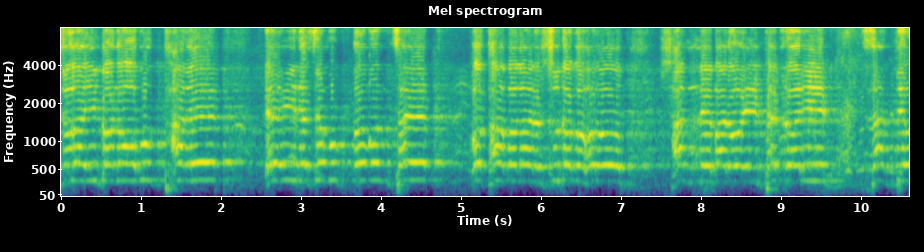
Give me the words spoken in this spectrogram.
জুলাই গণ অভ্যুত্থানে এই দেশে মুক্ত মঞ্চে কথা বলার সুযোগ হলো, সামনে বারোই ফেব্রুয়ারি জাতীয়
